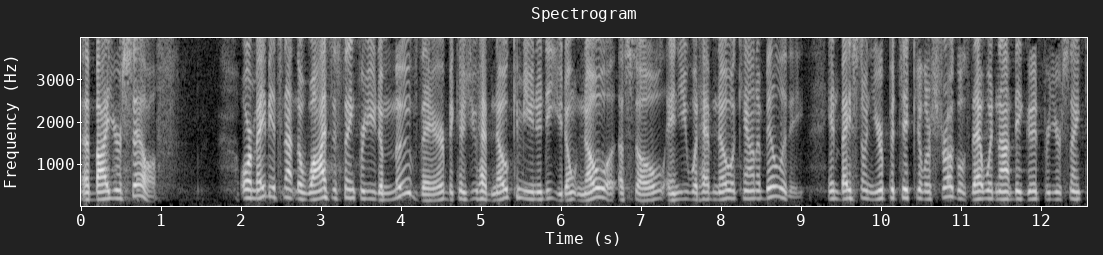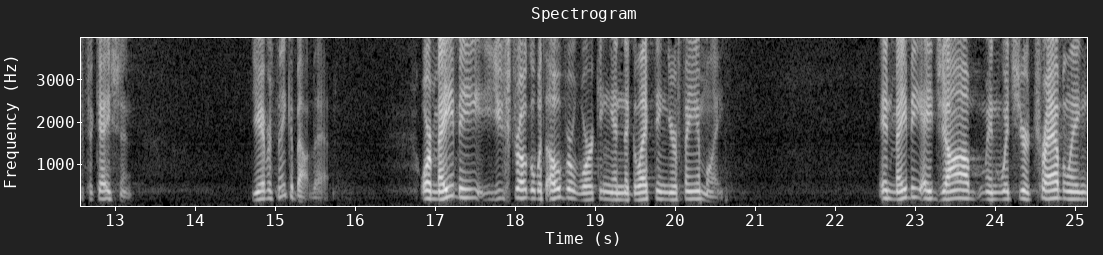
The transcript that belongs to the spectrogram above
uh, by yourself. Or maybe it's not the wisest thing for you to move there because you have no community, you don't know a soul, and you would have no accountability. And based on your particular struggles, that would not be good for your sanctification. Do you ever think about that? Or maybe you struggle with overworking and neglecting your family. And maybe a job in which you're traveling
